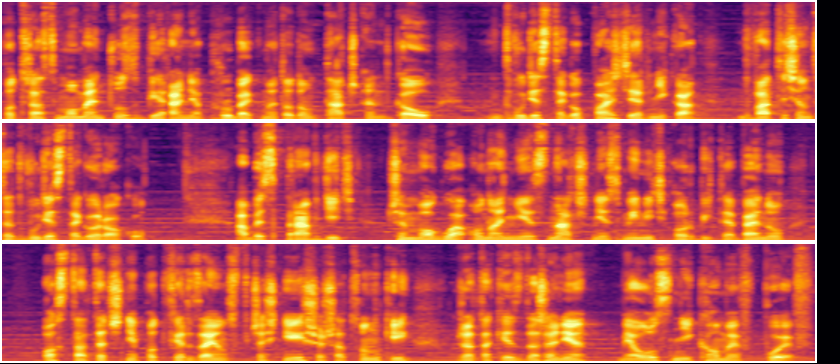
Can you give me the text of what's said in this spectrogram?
podczas momentu zbierania próbek metodą Touch and Go 20 października 2020 roku, aby sprawdzić, czy mogła ona nieznacznie zmienić orbitę Bennu, ostatecznie potwierdzając wcześniejsze szacunki, że takie zdarzenie miało znikomy wpływ.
